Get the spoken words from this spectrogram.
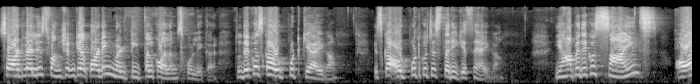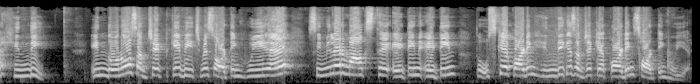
सॉर्ट वैल्यूज़ फ़ंक्शन के अकॉर्डिंग मल्टीपल कॉलम्स को लेकर। तो देखो इसका आउटपुट क्या आएगा। इसका आउटपुट कुछ इस तरीके से आएगा। यहाँ पे देखो साइंस और हिंदी। इन दोनों सब्जेक्ट के बीच में सॉर्टिंग हुई है। सिमिलर मार्क्स थे 18 18 तो उसके अकॉर्डिंग हिंदी के सब्जेक्ट के अकॉर्डिंग सॉर्टिंग हुई है।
